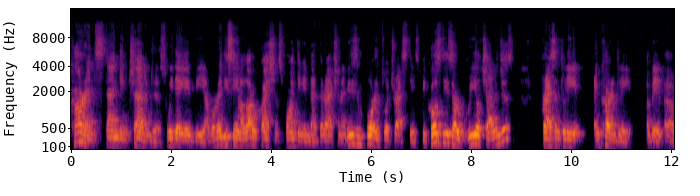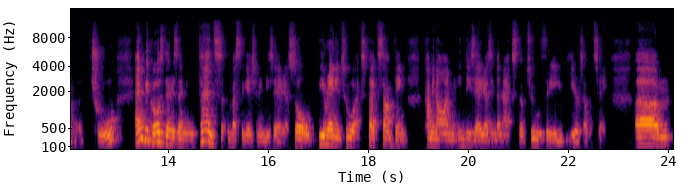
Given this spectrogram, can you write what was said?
current standing challenges with AAV. I've already seen a lot of questions pointing in that direction, and it is important to address this because these are real challenges presently and currently uh, true, and because there is an intense investigation in these areas. So be ready to expect something coming on in these areas in the next uh, two, three years, I would say. Um,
